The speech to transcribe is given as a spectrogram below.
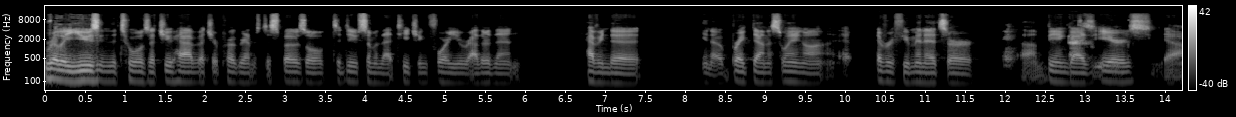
really using the tools that you have at your program's disposal to do some of that teaching for you rather than having to you know break down a swing on every few minutes or um, being guys ears. Yeah.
